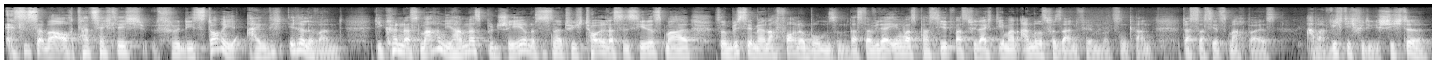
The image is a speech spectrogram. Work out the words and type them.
Es ist aber auch tatsächlich für die Story eigentlich irrelevant. Die können das machen, die haben das Budget und es ist natürlich toll, dass sie es jedes Mal so ein bisschen mehr nach vorne bumsen, dass da wieder irgendwas passiert, was vielleicht jemand anderes für seinen Film nutzen kann, dass das jetzt machbar ist. Aber wichtig für die Geschichte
